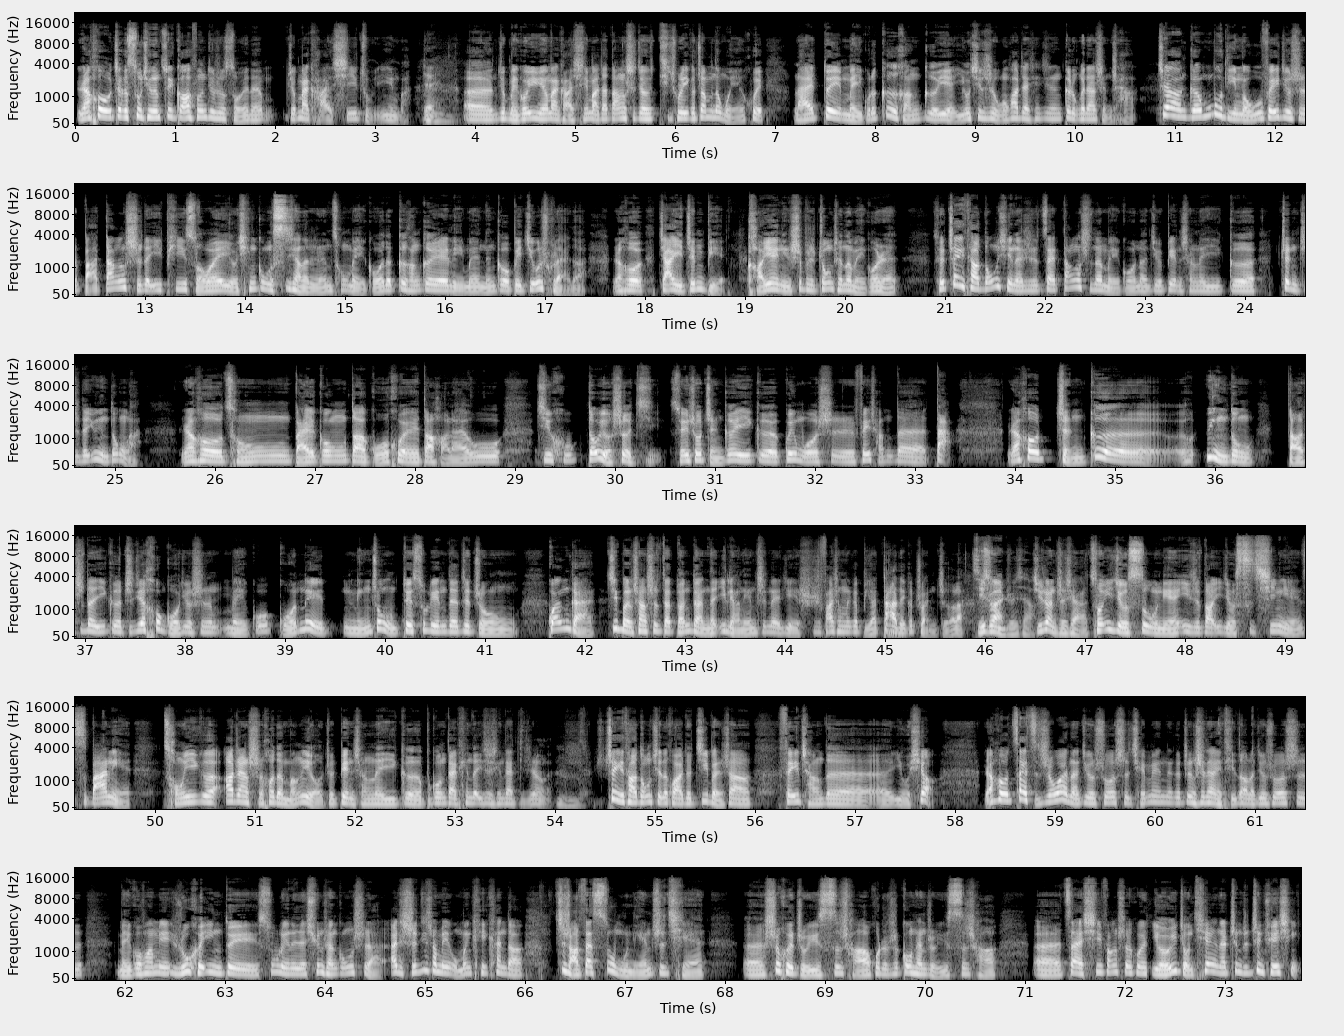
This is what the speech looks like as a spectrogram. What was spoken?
然后这个诉求的最高峰就是所谓的就麦卡锡主义嘛，对，呃，就美国议员麦卡锡嘛，他当时就提出了一个专门的委员会来对美国的各行各业，尤其是文化战线进行各种各样的审查。这样一个目的嘛，无非就是把当时的一批所谓有亲共思想的人从美国的各行各业里面能够被揪出来的，然后加以甄别，考验你是不是忠诚的美国人。所以这一套东西呢，就是在当时的美国呢，就变成了一个政治的运动了。然后从白宫到国会到好莱坞，几乎都有涉及，所以说整个一个规模是非常的大，然后整个运动。导致的一个直接后果就是，美国国内民众对苏联的这种观感，基本上是在短短的一两年之内，也是发生了一个比较大的一个转折了。急转直下，急转直下，从一九四五年一直到一九四七年、四八年，从一个二战时候的盟友，就变成了一个不共戴天的意识形态敌人了。这一套东西的话，就基本上非常的有效。然后在此之外呢，就是说是前面那个郑世亮也提到了，就说是美国方面如何应对苏联的宣传攻势啊，而且实际上面我们可以看到，至少在四五年之前，呃，社会主义思潮或者是共产主义思潮，呃，在西方社会有一种天然的政治正确性。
